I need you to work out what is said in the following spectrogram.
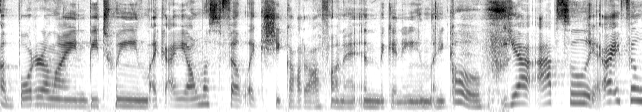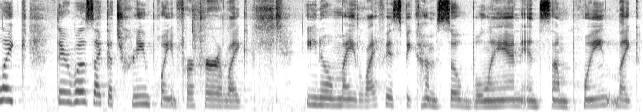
a borderline between like I almost felt like she got off on it in the beginning. Like Oh. yeah, absolutely. I feel like there was like a turning point for her. Like you know, my life has become so bland in some point. Like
